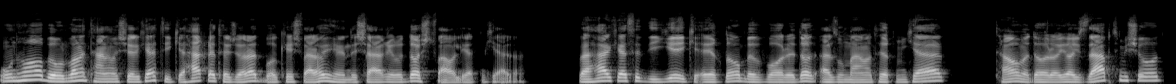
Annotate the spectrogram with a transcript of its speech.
اونها به عنوان تنها شرکتی که حق تجارت با کشورهای هند شرقی رو داشت فعالیت می‌کردن و هر کس دیگه ای که اقدام به واردات از اون مناطق می‌کرد تمام داراییاش ضبط می‌شد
